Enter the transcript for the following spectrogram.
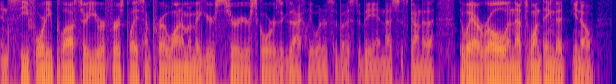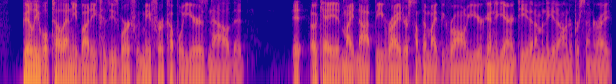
in C40 plus or you were first place in Pro One. I'm gonna make sure your score is exactly what it's supposed to be, and that's just kind of the, the way I roll. And that's one thing that you know Billy will tell anybody because he's worked with me for a couple years now that. It, okay, it might not be right or something might be wrong. You're going to guarantee that I'm going to get 100% right.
